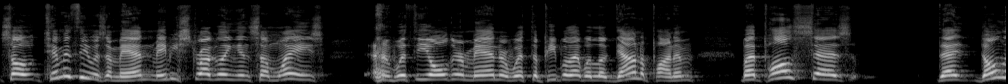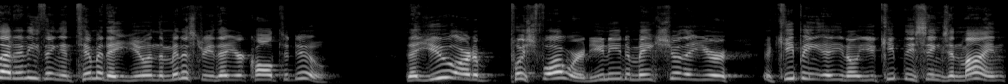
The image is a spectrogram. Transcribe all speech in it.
So Timothy was a man, maybe struggling in some ways with the older men or with the people that would look down upon him. But Paul says that don't let anything intimidate you in the ministry that you're called to do. That you are to push forward. You need to make sure that you're keeping, you know, you keep these things in mind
